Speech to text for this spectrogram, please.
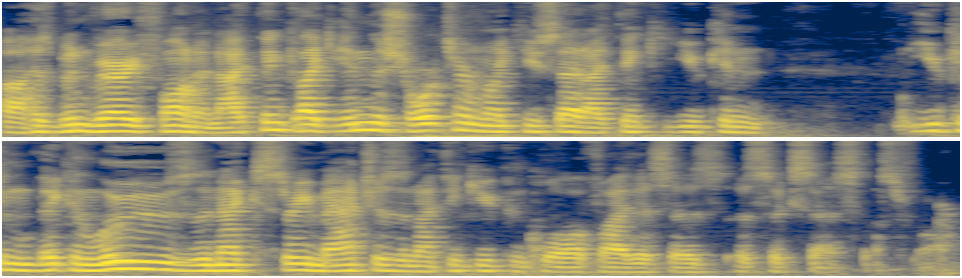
uh, has been very fun. And I think like in the short term, like you said, I think you can you can they can lose the next three matches, and I think you can qualify this as a success thus far.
